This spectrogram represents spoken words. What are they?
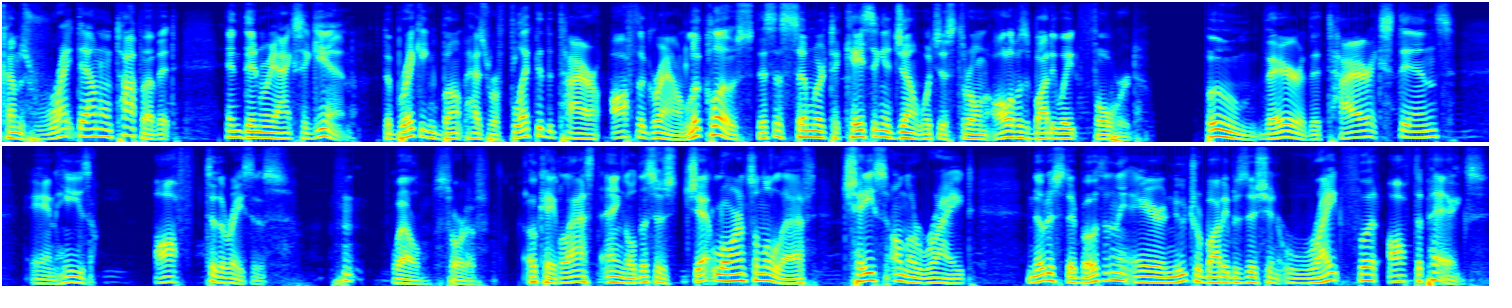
comes right down on top of it and then reacts again. The braking bump has reflected the tire off the ground. Look close. This is similar to casing a jump, which has thrown all of his body weight forward. Boom, there, the tire extends, and he's off to the races. well, sort of. Okay, last angle. This is Jett Lawrence on the left, Chase on the right. Notice they're both in the air, neutral body position, right foot off the pegs.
